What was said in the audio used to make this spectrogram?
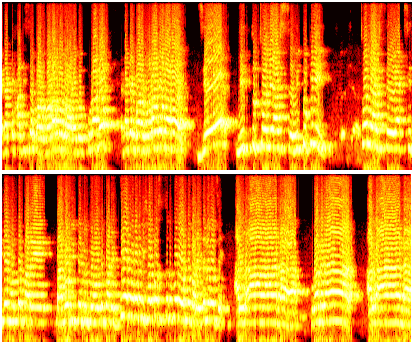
এটাকে হাদিসে গড়গড়া বলা হয় এবং কোরআনে এটাকে গড়গড়া বলা হয় যে মৃত্যু চলে আসছে। মৃত্যু কি? চলে আসছে অ্যাক্সিডেন্ট হতে পারে বা নদীতে ডুবে হতে পারে যে কোনো বিষয়বস্তুর উপরে হতে পারে। এজন্য বলছে আল্লাহ কোরআনের আল্লাহ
